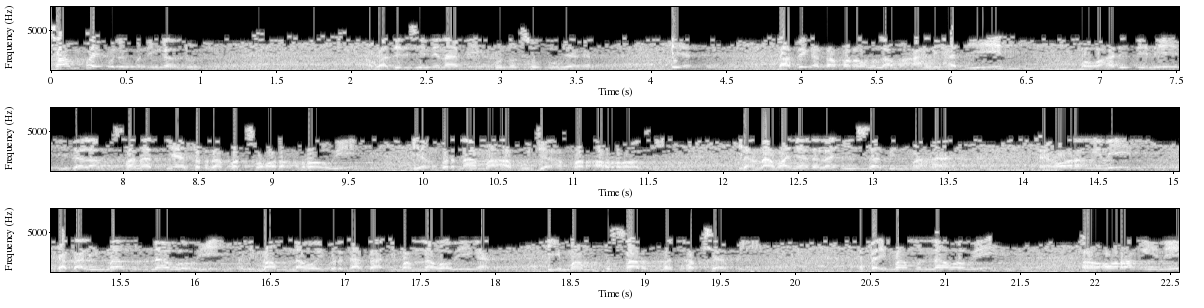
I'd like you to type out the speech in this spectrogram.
sampai beliau meninggal dunia Berarti di sini Nabi kunut subuh ya kan? Iya. Tapi kata para ulama ahli hadis bahwa hadis ini di dalam sanadnya terdapat seorang rawi yang bernama Abu Ja'far Ar-Razi. Yang namanya adalah Isa bin Mahan. Yang orang ini kata Imam Nawawi, Imam Nawawi berkata, Imam Nawawi ingat, imam besar madhab Syafi'i. Kata Imam Nawawi, uh, orang ini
